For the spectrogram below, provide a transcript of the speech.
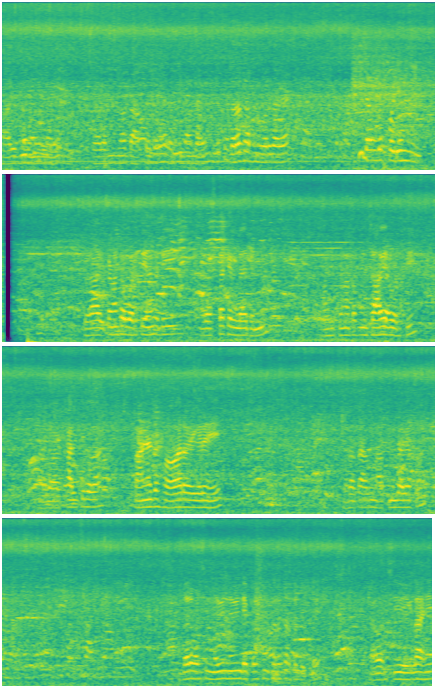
भारी आहे. तर मला मग दाखवतो. वरती तरच आपण वर जाऊया. म्हणजे पडेल मी तर हा इकडं आता वरती येण्यासाठी रस्ता केलेला आहे त्यांनी. आणि इकडं आता आपण जाऊया वरती. खालती बघा पाण्याचा फवारा वगैरे आहे. तर आता आपण आपण जाऊया आपण. दरवर्षी नवीन नवीन डेकोरेशन करत असतात तिकडे यावर्षी वेगळं आहे.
